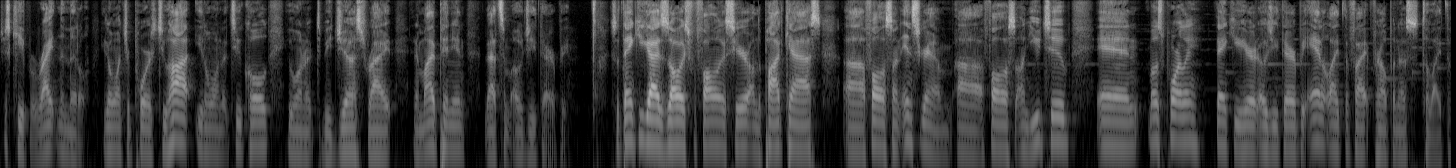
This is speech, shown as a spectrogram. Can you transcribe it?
Just keep it right in the middle. You don't want your pores too hot. You don't want it too cold. You want it to be just right. And in my opinion, that's some OG therapy. So thank you guys as always for following us here on the podcast. Uh, follow us on Instagram. Uh, follow us on YouTube. And most importantly, thank you here at OG Therapy and at Light the Fight for helping us to light the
